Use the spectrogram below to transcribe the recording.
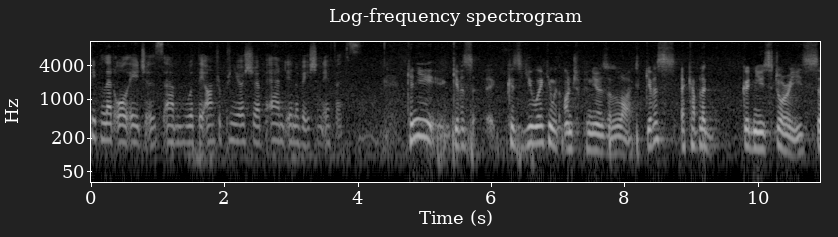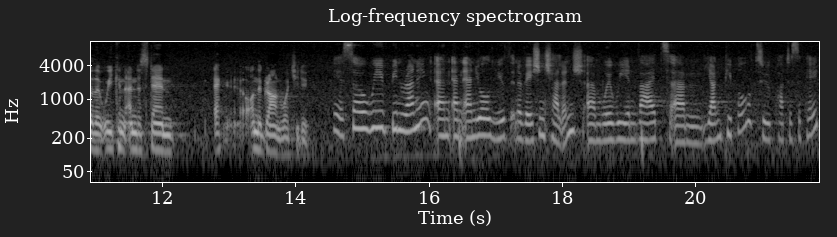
people at all ages um, with their entrepreneurship and innovation efforts. Can you give us, because you're working with entrepreneurs a lot, give us a couple of good news stories so that we can understand on the ground what you do? Yeah, so we've been running an, an annual Youth Innovation Challenge um, where we invite um, young people to participate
